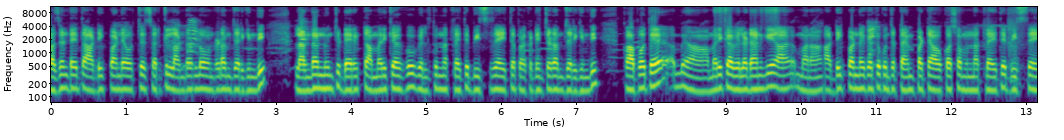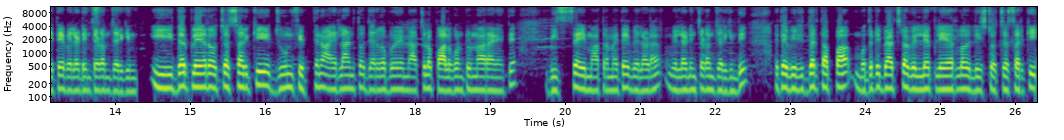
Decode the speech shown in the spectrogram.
ప్రజెంట్ అయితే హార్దిక్ పాండ్యా వచ్చేసరికి లండన్లో ఉండడం జరిగింది. లండన్ నుంచి డైరెక్ట్ అమెరికాకు వెళ్తున్నట్లయితే బీసీసీ అయితే ప్రకటించడం జరిగింది. కాకపోతే అమెరికా వెళ్ళడానికి మన హార్దిక్ పాండ్యాకి అయితే కొంచెం టైం పట్టే అవకాశం ఉన్నట్లయితే బీసీసీ అయితే వెల్లడించడం జరిగింది. ఈ ఇద్దరు ప్లేయర్ వచ్చేసరికి జూన్ ఫిఫ్త్న ఐర్లాండ్తో జరగబోయే మ్యాచ్లో పాల్గొంటున్నారని అయితే బీసీసీ మాత్రమైతే వెళ్ళడం వెల్లడించడం జరిగింది. అయితే వీరిద్దరు తప్ప మొదటి బ్యాచ్లో వెళ్ళే ప్లేయర్లో లిస్ట్ వచ్చేసరికి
